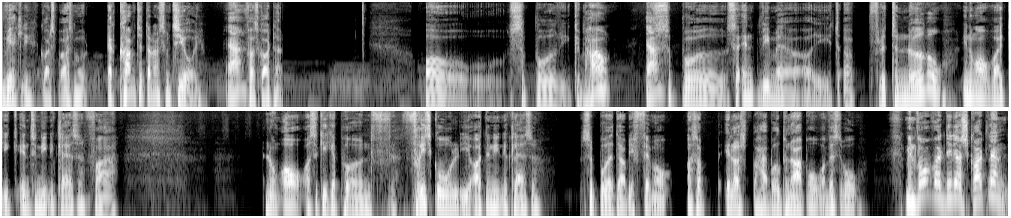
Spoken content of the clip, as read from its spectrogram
virkelig godt spørgsmål. Jeg kom til Danmark som 10-årig Ja, fra Skotland. Og så boede vi i København. ja. Så, boede, så endte vi med at, at flytte til Nødebo i nogle år, hvor jeg gik ind til 9. klasse fra nogle år, og så gik jeg på en friskole i 8. og 9. klasse. Så boede jeg deroppe i fem år. Og så ellers har jeg boet på Nørrebro og Vesterbro. Men hvor var det der Skotland?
